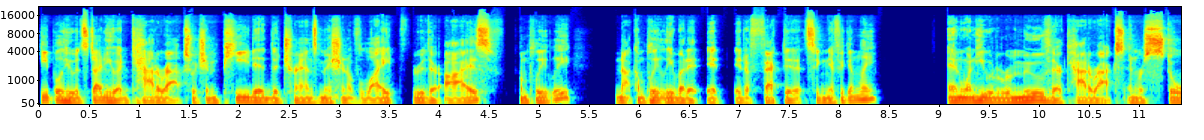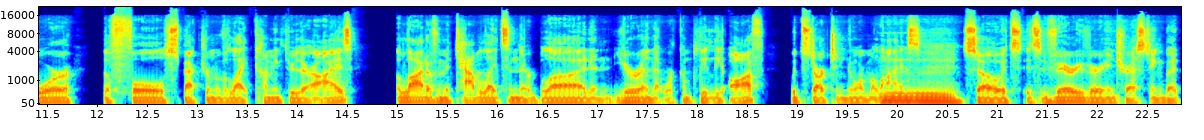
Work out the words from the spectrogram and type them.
people he would study who had cataracts, which impeded the transmission of light through their eyes completely. Not completely, but it it it affected it significantly. And when he would remove their cataracts and restore the full spectrum of light coming through their eyes, a lot of metabolites in their blood and urine that were completely off would start to normalize. Mm. So it's it's very very interesting, but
